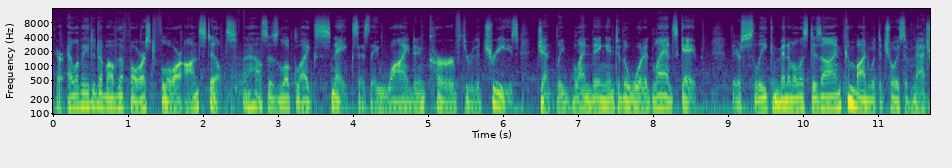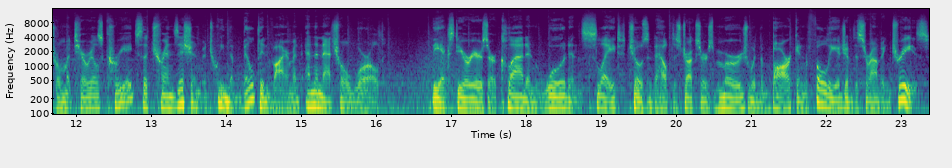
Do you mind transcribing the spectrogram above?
They're elevated above the forest floor on stilts. The houses look like snakes as they wind and curve through the trees, gently blending into the wooded landscape. Their sleek, minimalist design, combined with the choice of natural materials, creates a transition between the built environment and the natural world. The exteriors are clad in wood and slate, chosen to help the structures merge with the bark and foliage of the surrounding trees.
